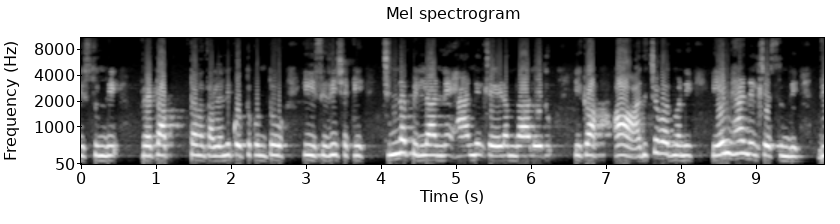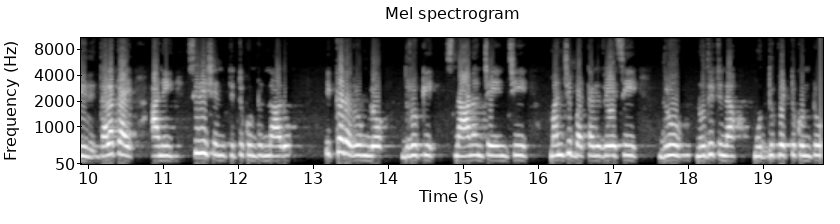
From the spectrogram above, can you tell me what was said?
తీస్తుంది. ప్రతాప్ తన తలని కొట్టుకుంటూ ఈ శిరీషకి చిన్న పిల్లాన్ని హ్యాండిల్ చేయడం రాలేదు. ఇక ఆ ఆదిత్యవర్మని ఏం హ్యాండిల్ చేస్తుంది? దీని తలకాయ్ అని శిరీషని తిట్టుకుంటున్నాడు. ఇక్కడ రూమ్లో ధ్రువ్కి స్నానం చేయించి మంచి బట్టలు వేసి ధ్రువ్ నుదిటిన ముద్దు పెట్టుకుంటూ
